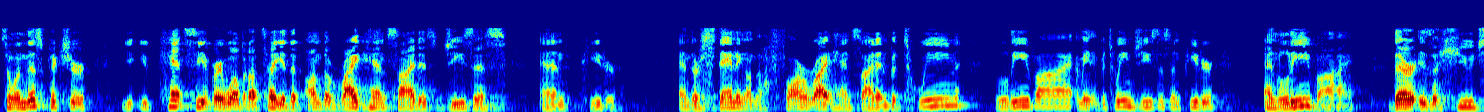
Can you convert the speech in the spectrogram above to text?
So in this picture, you, you can't see it very well, but I'll tell you that on the right hand side is Jesus and Peter and they're standing on the far right hand side. And between Levi, I mean, between Jesus and Peter and Levi, there is a huge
